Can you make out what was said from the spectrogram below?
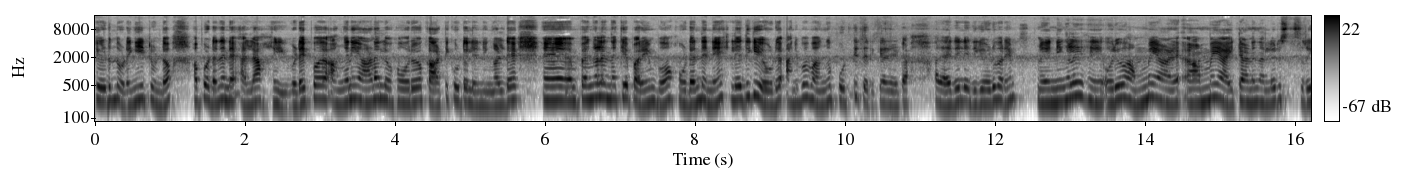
കേടും തുടങ്ങിയിട്ടുണ്ടോ. അപ്പോൾ ഉടൻ തന്നെ അല്ല ഇവിടെ ഇപ്പോൾ അങ്ങനെയാണല്ലോ ഓരോ കാട്ടിക്കൂട്ടൽ നിങ്ങളുടെ പെങ്ങൾ എന്നൊക്കെ പറയുമ്പോൾ ഉടൻ തന്നെ ലതികയോട് അനുഭവം അങ്ങ് പൊട്ടിത്തെറിക്കുകയാണ് കേട്ടോ. അതായത് ലതികയോട് പറയും നിങ്ങൾ ഒരു അമ്മയാണ് അമ്മയായിട്ടാണ് നല്ലൊരു സ്ത്രീ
